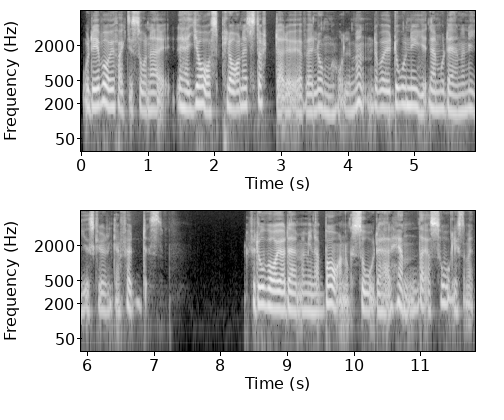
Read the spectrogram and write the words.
Och det var ju faktiskt så när det här JAS-planet störtade över Långholmen. Det var ju då ny, den moderna nyhetskrönikan föddes. För då var jag där med mina barn och såg det här hända. Jag såg liksom ett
